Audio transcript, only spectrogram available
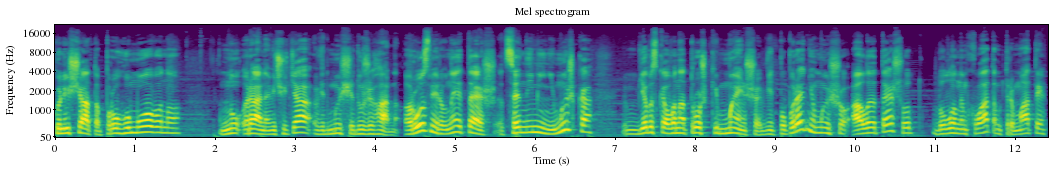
коліщата прогумовано. Ну, реально, відчуття від миші дуже гарно. Розмір у неї теж це не міні-мишка. Я би сказав, вона трошки менша від попереднього мишу, але теж от долонним хватом тримати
